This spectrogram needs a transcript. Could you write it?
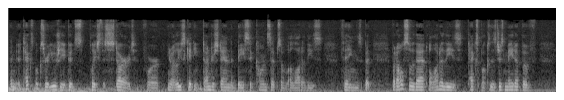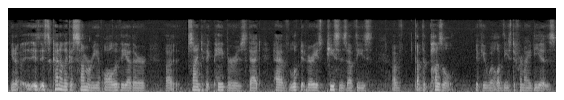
and textbooks are usually a good place to start for you know at least getting to understand the basic concepts of a lot of these things but but also that a lot of these textbooks is just made up of you know it's, it's kind of like a summary of all of the other uh, scientific papers that have looked at various pieces of these of of the puzzle if you will of these different ideas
